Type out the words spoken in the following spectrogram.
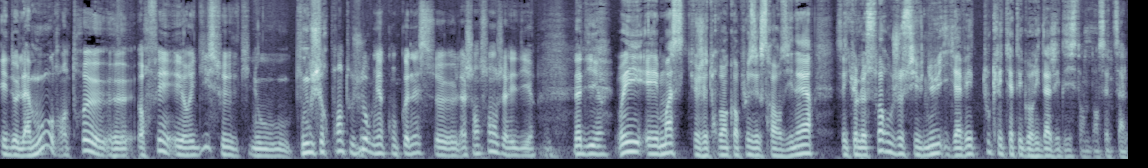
et de l'amour entre euh, Orphée et Eurydice euh, qui, nous, qui nous surprend toujours, bien qu'on connaisse la chanson, j'allais dire. Nadir. Oui, et moi, ce que j'ai trouvé encore plus extraordinaire, c'est que le soir où je suis venu, il y avait toutes les catégories d'âge existantes dans cette salle.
